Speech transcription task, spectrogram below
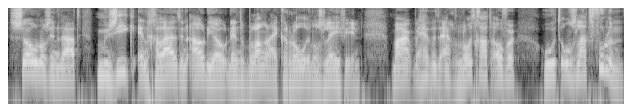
Sonos inderdaad. Muziek en geluid en audio neemt een belangrijke rol in ons leven in. Maar we hebben het eigenlijk nooit gehad over hoe het ons laat voelen.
